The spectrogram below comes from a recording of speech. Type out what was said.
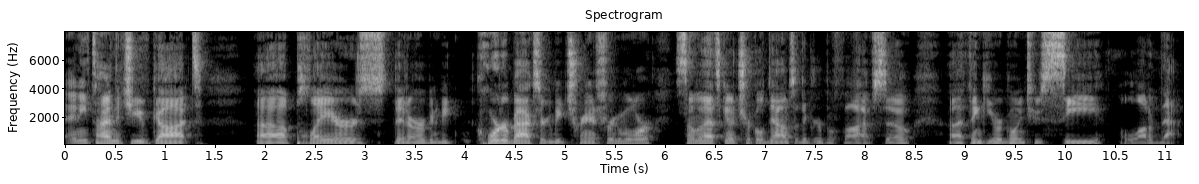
anytime that you've got uh, players that are going to be quarterbacks are going to be transferring more, some of that's going to trickle down to the group of five. So uh, I think you are going to see a lot of that.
